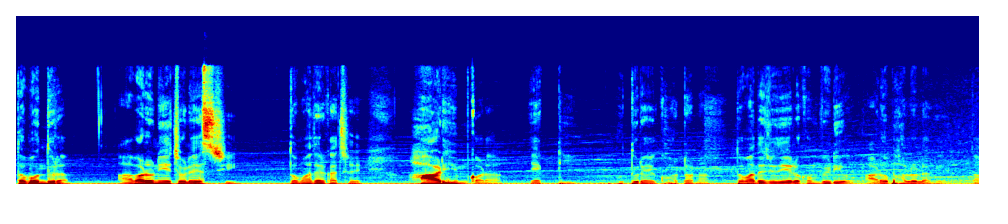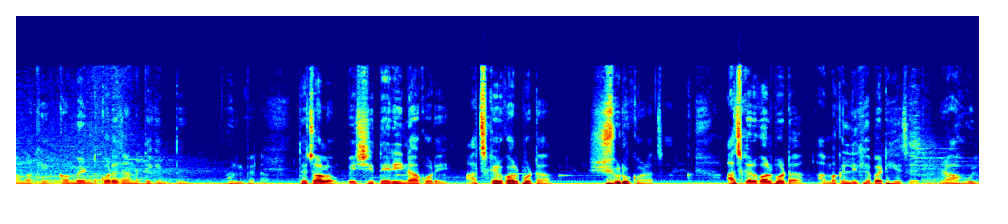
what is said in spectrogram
তো বন্ধুরা, আবারও নিয়ে চলে এসেছি তোমাদের কাছে হাড় হিম করা একটি ভুতুরে ঘটনা। তোমাদের যদি এরকম ভিডিও আরও ভালো লাগে, তো আমাকে কমেন্ট করে জানাতে কিন্তু ভুলবে না। তো চলো, বেশি দেরি না করে আজকের গল্পটা শুরু করা যাক। আজকের গল্পটা আমাকে লিখে পাঠিয়েছে রাহুল।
